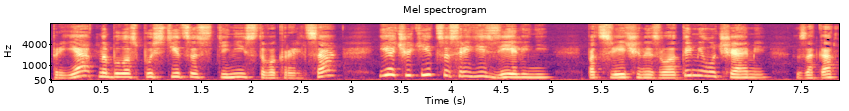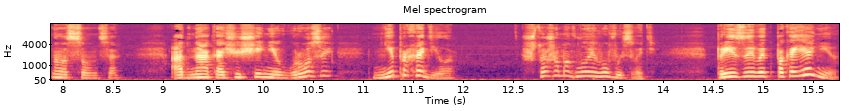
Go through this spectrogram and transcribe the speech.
Приятно было спуститься с тенистого крыльца и очутиться среди зелени, подсвеченной золотыми лучами закатного солнца. Однако ощущение угрозы не проходило. Что же могло его вызвать? Призывы к покаянию?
